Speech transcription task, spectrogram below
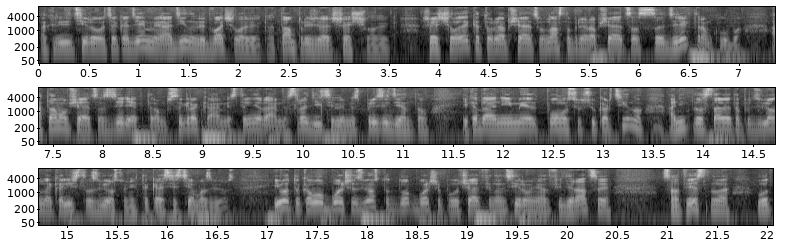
аккредитировать академию один или два человека. Там приезжает шесть человек. Шесть человек, которые общаются. У нас, например, общаются с директором клуба, а там общаются с директором, с игроками, с тренерами, с родителями, с президентом. И когда они имеют полностью всю картину, они тогда ставят определенное количество звезд. У них такая система звезд. И вот у кого больше звезд, тот больше получает финансирование от федерации. Соответственно, вот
